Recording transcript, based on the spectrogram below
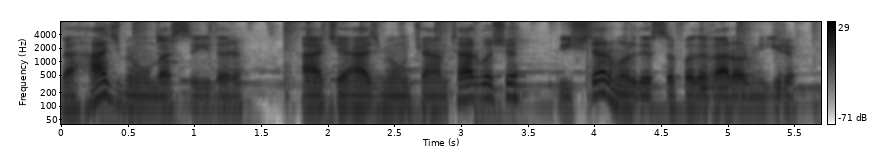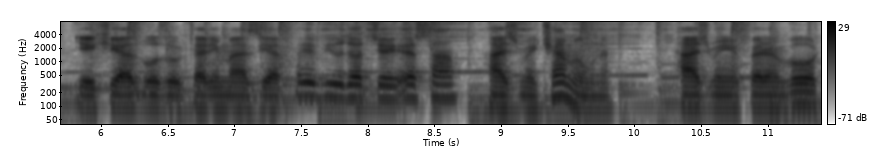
به حجم اون بستگی داره. هرچه حجم اون کمتر باشه بیشتر مورد استفاده قرار می‌گیره یکی از بزرگترین مزیت های Vue.js هم حجم کم اونه حجم این framework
